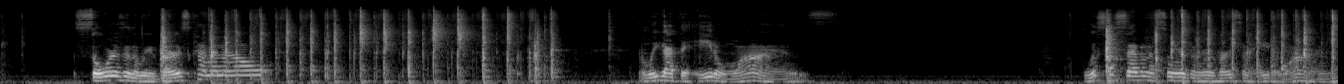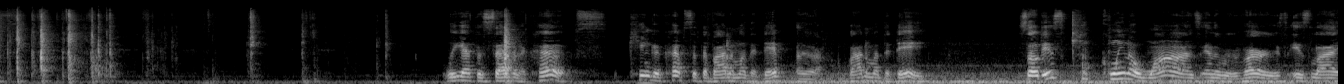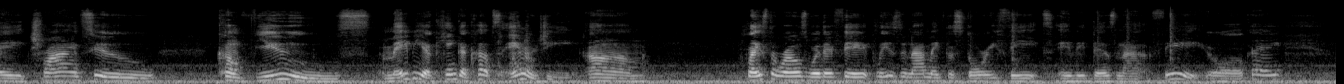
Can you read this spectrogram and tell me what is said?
Swords in the reverse coming out. And we got the Eight of Wands. What's the Seven of Swords in reverse and Eight of Wands? We got the Seven of Cups. King of Cups at the bottom of the deck. Uh, bottom of the. So this Queen of Wands in the reverse is like trying to confuse maybe a King of Cups energy. Um, place the roles where they fit. Please do not make the story fit if it does not fit, okay?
